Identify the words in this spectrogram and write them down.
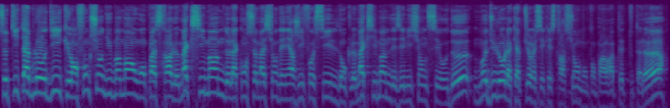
Ce petit tableau dit qu'en fonction du moment où on passera le maximum de la consommation d'énergie fossile, donc le maximum des émissions de CO2, modulo la capture et séquestration dont on parlera peut-être tout à l'heure,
